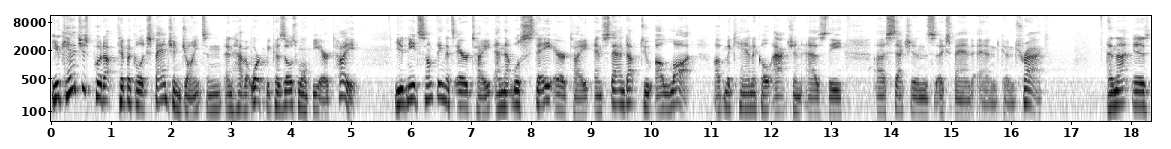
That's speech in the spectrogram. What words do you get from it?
you can't just put up typical expansion joints and, and have it work because those won't be airtight. You'd need something that's airtight and that will stay airtight and stand up to a lot of mechanical action as the uh, sections expand and contract. And that is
